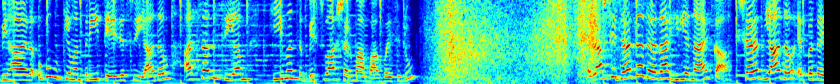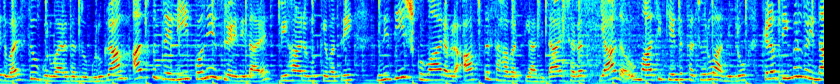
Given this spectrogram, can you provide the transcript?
ಬಿಹಾರದ ಉಪಮುಖ್ಯಮಂತ್ರಿ ತೇಜಸ್ವಿ ಯಾದವ್, ಅಸ್ಸಾಂ ಸಿಎಂ ಹೇಮಂತ್ ಬಿಸ್ವಾ ಶರ್ಮಾ ಭಾಗವಹಿಸಿದ್ರು. ರಾಷ್ಟ್ರೀಯ ಜನತಾ ದಳದ ಹಿರಿಯ ನಾಯಕ ಶರದ್ ಯಾದವ್ ಎಪ್ಪತ್ತೈದು ವಯಸ್ಸು, ಗುರುವಾರದಂದು ಗುರುಗ್ರಾಮ್ ಆಸ್ಪತ್ರೆಯಲ್ಲಿ ಕೊನೆಯುಸಿರೆಳೆದಿದ್ದಾರೆ ಬಿಹಾರ ಮುಖ್ಯಮಂತ್ರಿ ನಿತೀಶ್ ಕುಮಾರ್ ಅವರ ಆಪ್ತ ಸಹವರ್ತಿಯಾಗಿದ್ದ ಶರದ್ ಯಾದವ್ ಮಾಜಿ ಕೇಂದ್ರ ಸಚಿವರೂ ಆಗಿದ್ರು ಕೆಲವು ತಿಂಗಳುಗಳಿಂದ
